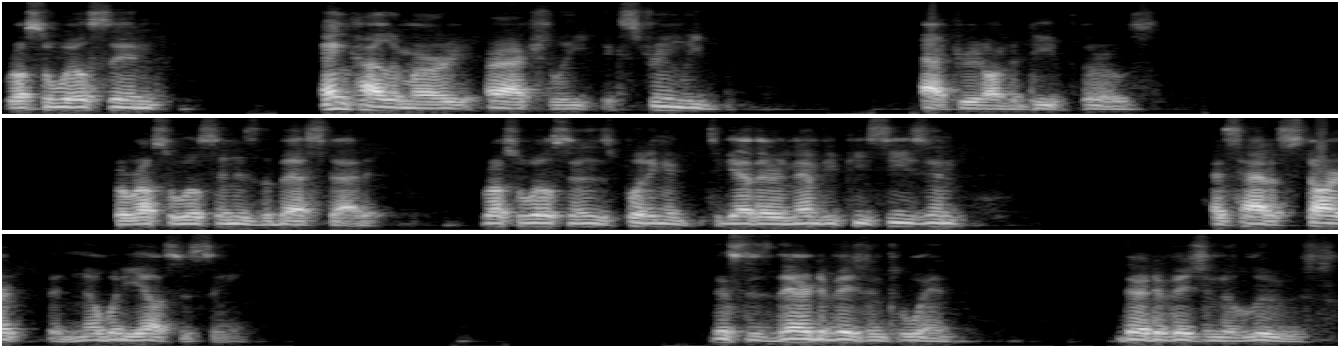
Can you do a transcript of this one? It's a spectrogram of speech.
Russell Wilson and Kyler Murray are actually extremely accurate on the deep throws. But Russell Wilson is the best at it. Russell Wilson is putting together an MVP season, has had a start that nobody else has seen. This is their division to win, their division to lose.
